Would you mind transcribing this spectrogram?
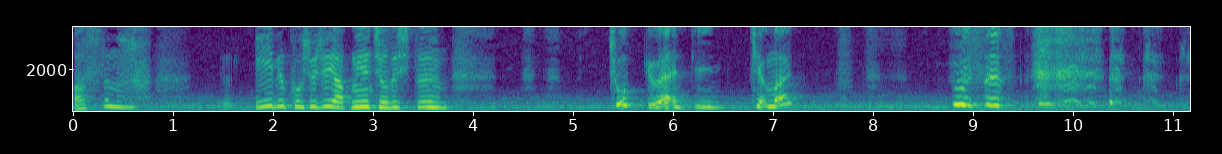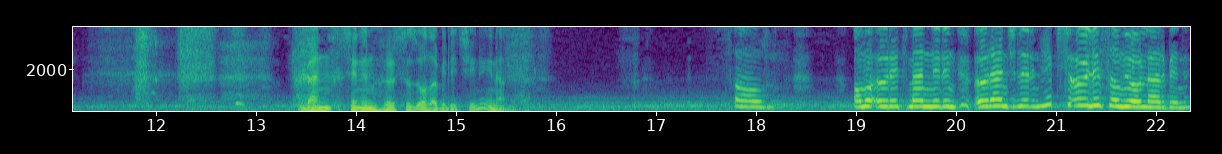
Aslı mı? İyi bir koşucu yapmaya çalıştığın... ...çok güvendiğin Kemal... ...hırsız... Ben senin hırsız olabileceğine inanmıyorum. Sağ olun. Ama öğretmenlerin, öğrencilerin hepsi öyle sanıyorlar beni.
